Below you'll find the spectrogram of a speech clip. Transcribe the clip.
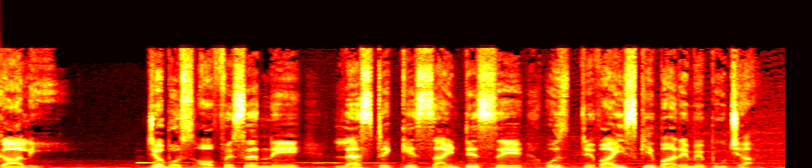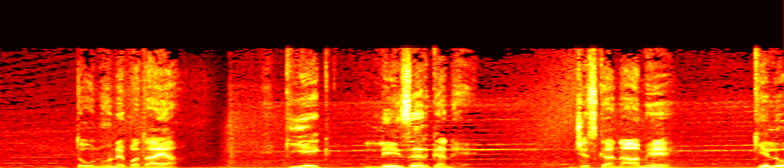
काली। जब उस ऑफिसर ने लैस्टिक के साइंटिस्ट से उस डिवाइस के बारे में पूछा तो उन्होंने बताया कि एक लेजर गन है, जिसका नाम है किलो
